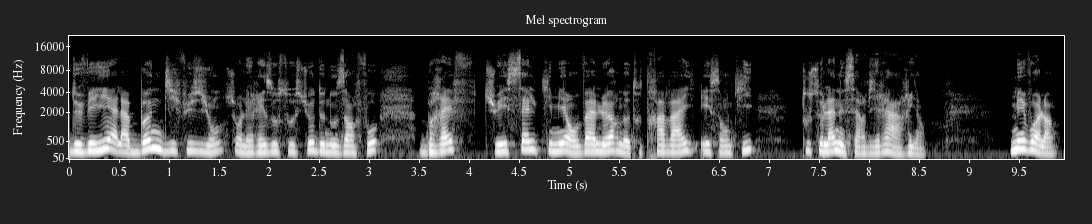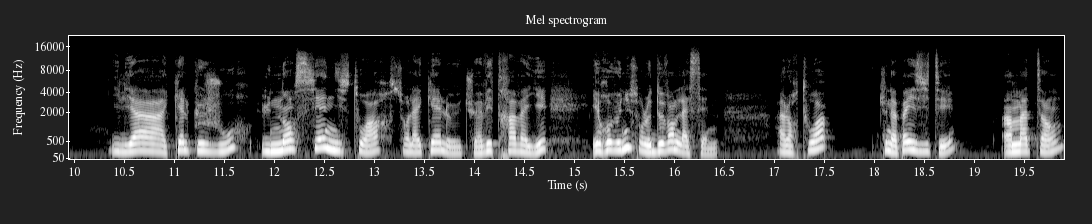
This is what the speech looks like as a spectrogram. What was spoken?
de veiller à la bonne diffusion sur les réseaux sociaux de nos infos. Bref, tu es celle qui met en valeur notre travail et sans qui tout cela ne servirait à rien. Mais voilà, il y a quelques jours, une ancienne histoire sur laquelle tu avais travaillé est revenue sur le devant de la scène. Alors toi, tu n'as pas hésité. Un matin,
